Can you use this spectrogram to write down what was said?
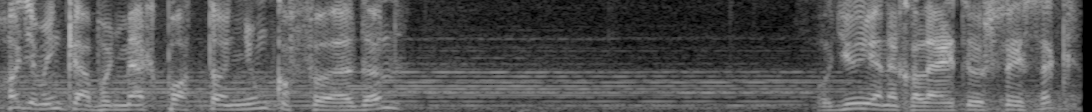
Hagyjam inkább, hogy megpattanjunk a földön, hogy jöjjenek a lejtős részek.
